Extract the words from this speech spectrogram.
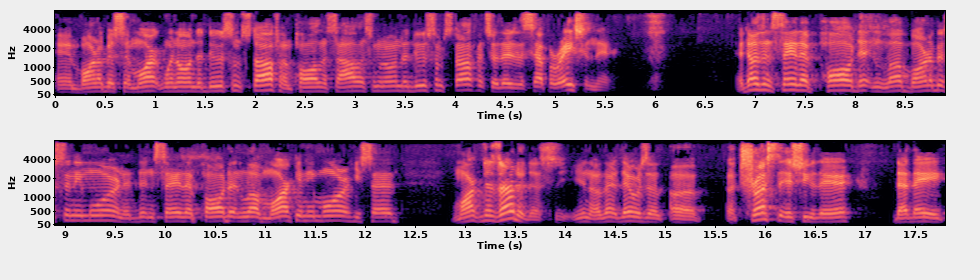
And Barnabas and Mark went on to do some stuff, and Paul and Silas went on to do some stuff. And so there's a separation there. It doesn't say that Paul didn't love Barnabas anymore, and it didn't say that Paul didn't love Mark anymore. He said Mark deserted us. You know, there, there was a, a, a trust issue there that they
